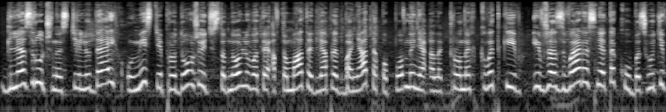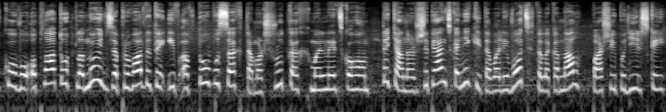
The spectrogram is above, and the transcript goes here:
Для зручності людей у місті продовжують встановлювати автомати для придбання та поповнення електронних квитків. І вже з вересня таку безготівкову оплату планують запровадити і в автобусах та маршрутках Хмельницького. Тетяна Ршипянська, Нікіта Валівоць, телеканал Перший Подільський.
